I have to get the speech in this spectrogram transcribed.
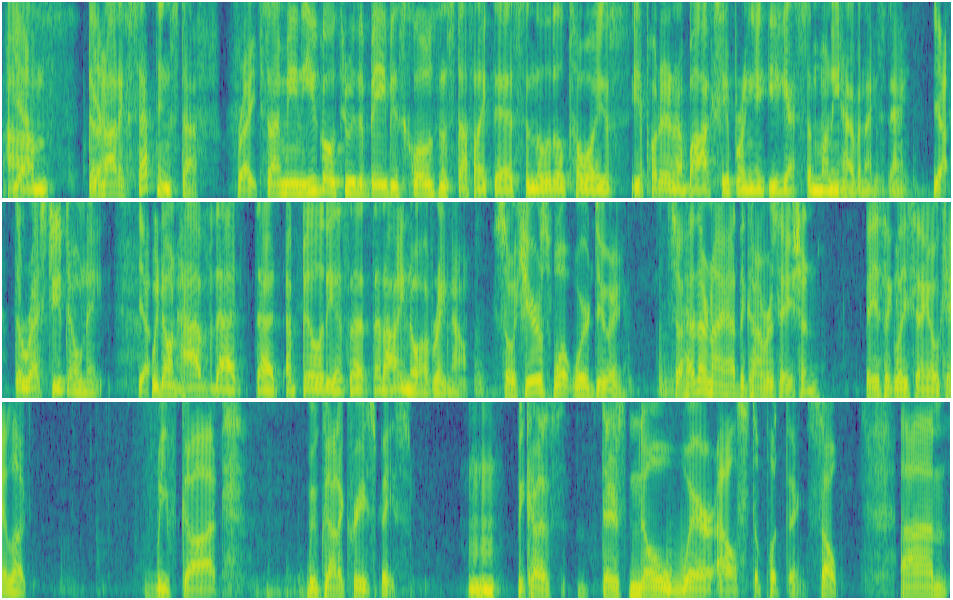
Um, yes, they're yes. not accepting stuff. Right. So I mean, you go through the baby's clothes and stuff like this, and the little toys. You put it in a box. You bring it. You get some money. Have a nice day. Yeah. The rest you donate. Yeah. We don't have that that ability as that that I know of right now. So here's what we're doing. So Heather and I had the conversation, basically saying, okay, look, we've got we've got to create space because there's nowhere else to put things. So, um,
